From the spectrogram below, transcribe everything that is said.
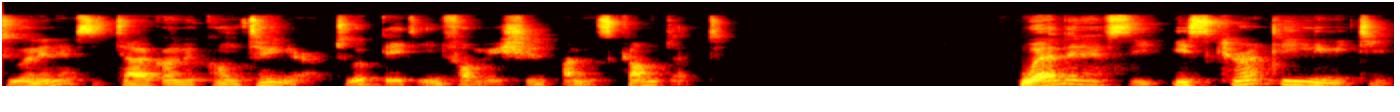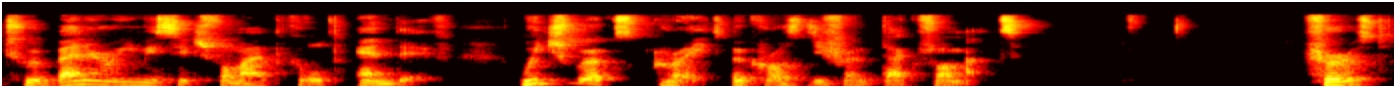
to an NFC tag on a container to update information on its content. WebNFC is currently limited to a binary message format called NDEF, which works great across different tag formats. First,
